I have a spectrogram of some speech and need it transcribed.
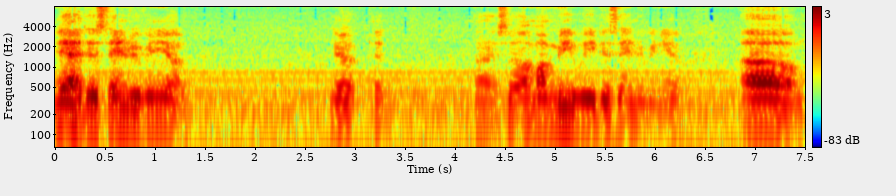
Yeah, just Andrew Vigneaux. Yep. That, all right, so I'm on MeWe, just Andrew Vigneaux. Um,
